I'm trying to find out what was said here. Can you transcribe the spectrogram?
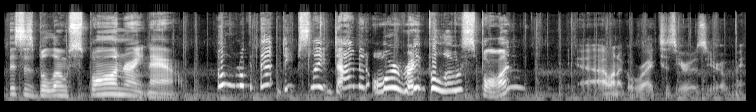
This is below spawn right now. Oh, look at that deep slate diamond ore right below spawn. Yeah, I want to go right to zero zero, man.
